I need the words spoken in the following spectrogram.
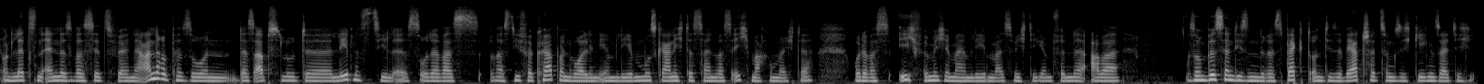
und letzten Endes, was jetzt für eine andere Person das absolute Lebensziel ist oder was, was die verkörpern wollen in ihrem Leben, muss gar nicht das sein, was ich machen möchte oder was ich für mich in meinem Leben als wichtig empfinde. Aber so ein bisschen diesen Respekt und diese Wertschätzung sich gegenseitig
